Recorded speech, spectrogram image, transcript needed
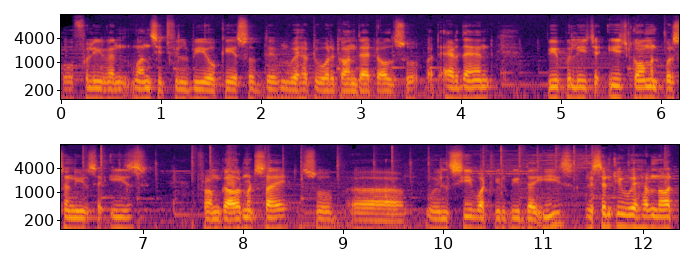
hopefully when once it will be okay so then we have to work on that also. But at the end people each each common person is is from government side. So uh, we will see what will be the ease. Recently we have not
